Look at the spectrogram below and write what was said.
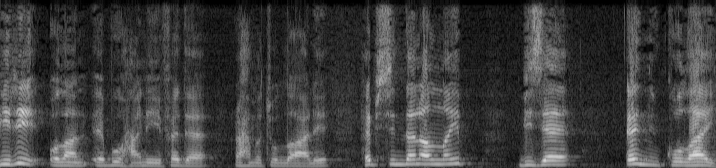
Biri olan Ebu Hanife de rahmetullahi aleyh hepsinden anlayıp bize en kolay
